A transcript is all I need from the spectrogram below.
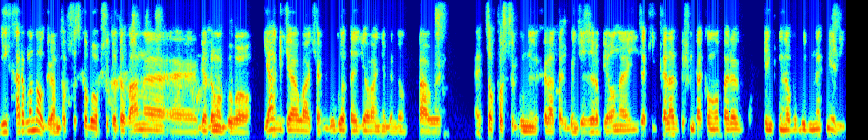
I harmonogram, to wszystko było przygotowane, wiadomo było jak działać, jak długo te działania będą trwały, co w poszczególnych latach będzie zrobione i za kilka lat byśmy taką operę, piękny nowy budynek mieli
